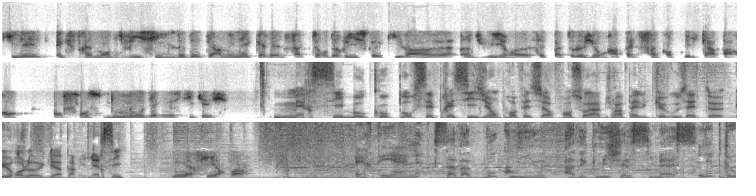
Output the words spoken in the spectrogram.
qu'il est extrêmement difficile de déterminer quel est le facteur de risque qui va euh, induire euh, cette pathologie. On rappelle 50 000 cas par an en France nouveaux diagnostiqués. Merci beaucoup pour ces précisions, professeur François. Je rappelle que vous êtes euh, urologue à Paris. Merci. Merci, au revoir. RTL, Ça va beaucoup mieux avec Michel Simès. l'hebdo.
